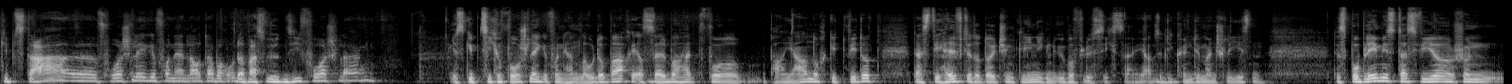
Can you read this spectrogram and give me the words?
Gibt es da äh, Vorschläge von Herrn Lauterbach oder was würden Sie vorschlagen? Es gibt sicher Vorschläge von Herrn Lauterbach. Er selber hat vor ein paar Jahren noch getwittert, dass die Hälfte der deutschen Kliniken überflüssig sei. Also die könnte man schließen. Das Problem ist, dass wir schon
